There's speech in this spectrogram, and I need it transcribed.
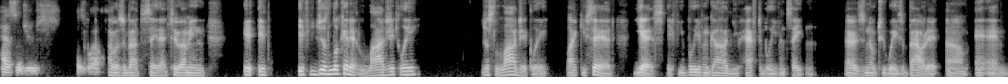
has some juice as well. I was about to say that too. I mean, it it if you just look at it logically, just logically, like you said, yes, if you believe in God, you have to believe in Satan. There's no two ways about it. Um, and, and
